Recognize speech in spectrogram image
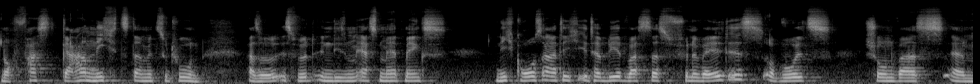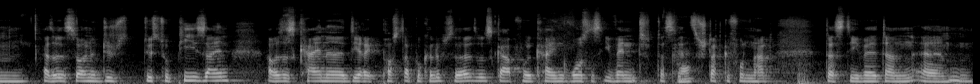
noch fast gar nichts damit zu tun. Also es wird in diesem ersten Mad Max nicht großartig etabliert, was das für eine Welt ist, obwohl es schon was, ähm, also es soll eine Dy Dystopie sein, aber es ist keine direkt Postapokalypse. Also es gab wohl kein großes Event, das Okay. jetzt stattgefunden hat, das die Welt dann ähm,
